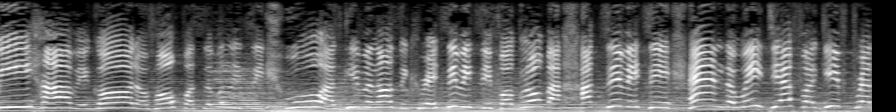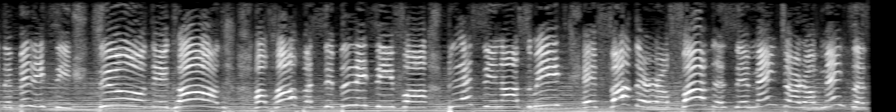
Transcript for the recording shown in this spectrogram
we have a God of all possibility who has given us the creativity for global activity and the we therefore give credibility to the God of all possibility for blessing us with a father of fathers, a mentor of mentors,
